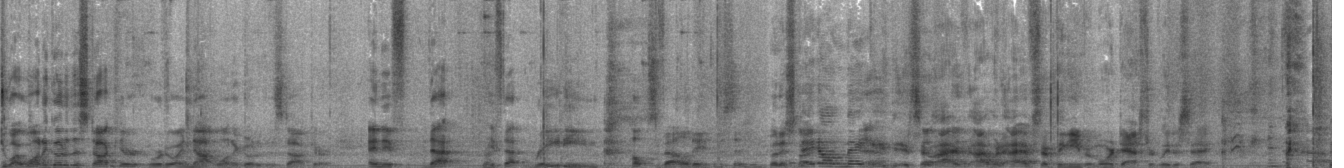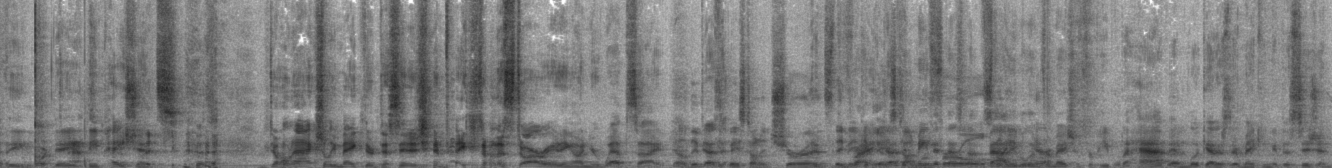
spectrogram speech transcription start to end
do I want to go to this doctor or do I not want to go to this doctor? And if that if that rating helps validate the decision, But it's not, They don't make Yeah. it. So I, I would, I have something even more dastardly to say. the, the, the patients don't actually make their decision based on a star rating on your website. no, they make Doesn't- it based on insurance. They make right. it based on mean that that's referrals. they make- valuable yeah. information for people to have and look at as they're making a decision.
